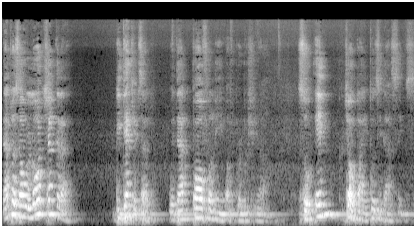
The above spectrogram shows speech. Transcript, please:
that was how Lord Shankara bedecked himself with that powerful name of Prabhu Sri Ram. So in Chaupai, Tulsidas sings.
